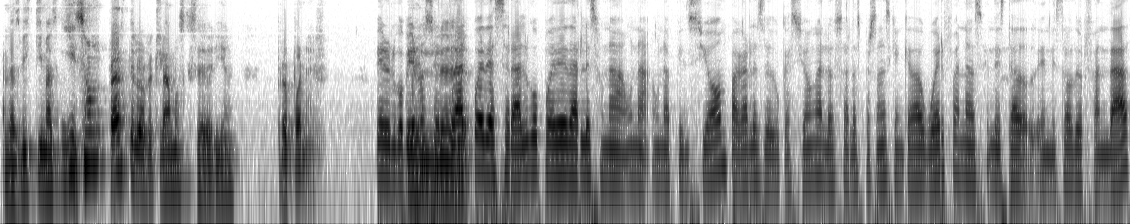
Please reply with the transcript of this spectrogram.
a las víctimas y son parte de los reclamos que se deberían proponer. Pero el gobierno central puede hacer algo, puede darles una, una, una, pensión, pagarles la educación a, los, a las personas que han quedado huérfanas en estado, en estado de orfandad,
